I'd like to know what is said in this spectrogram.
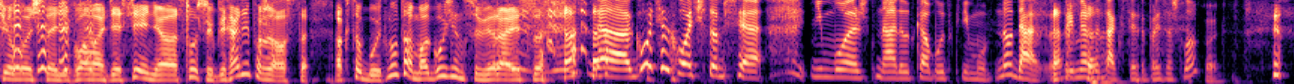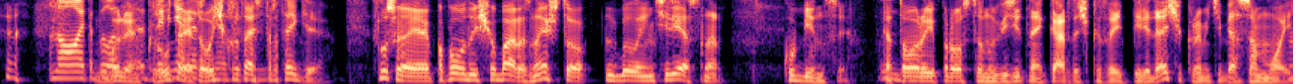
челночная дипломатия. Сеня, слушай, приходи, пожалуйста. А кто будет? Ну, там Агутин собирается. Да, Гутин хочет вообще, не может, надо вот кому-то к нему. Ну да, примерно так все это произошло. Но это было Блин, для круто, меня это очень крутая стратегия. Слушай, по поводу еще бара, знаешь, что было интересно? Кубинцы, которые просто, ну, визитная карточка твоей передачи, кроме тебя самой.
